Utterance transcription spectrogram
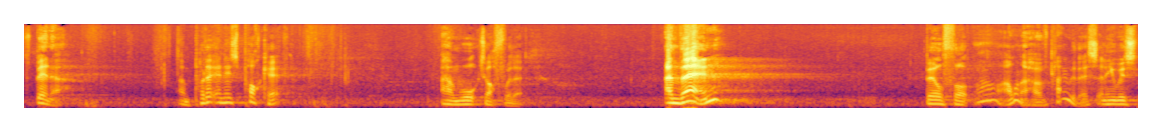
spinner and put it in his pocket and walked off with it. And then Bill thought, oh, I want to have a play with this. And he, was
